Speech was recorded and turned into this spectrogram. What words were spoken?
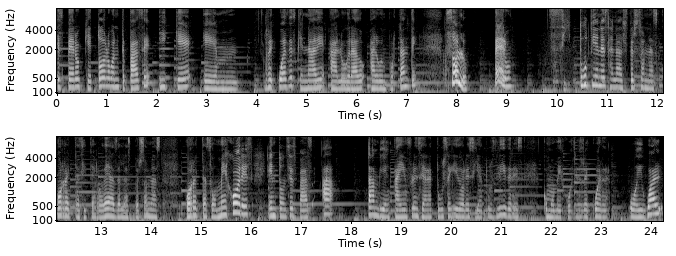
Espero que todo lo bueno te pase y que em, recuerdes que nadie ha logrado algo importante solo, pero si tú tienes a las personas correctas y te rodeas de las personas correctas o mejores, entonces vas a también a influenciar a tus seguidores y a tus líderes como mejores. Recuerda, o igual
